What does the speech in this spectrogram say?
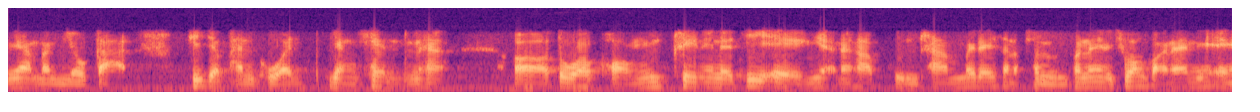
เนี่ยมันมีโอกาสที่จะผันผวนอย่างเช่นนะฮะเอ่อ ตัวของ Clean Energy เองเนี่ยนะครับคุณทรัมป์ไม่ได้สนับสนุนเพราะฉะนั้นในช่วงก่อนหน้านี้เอง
